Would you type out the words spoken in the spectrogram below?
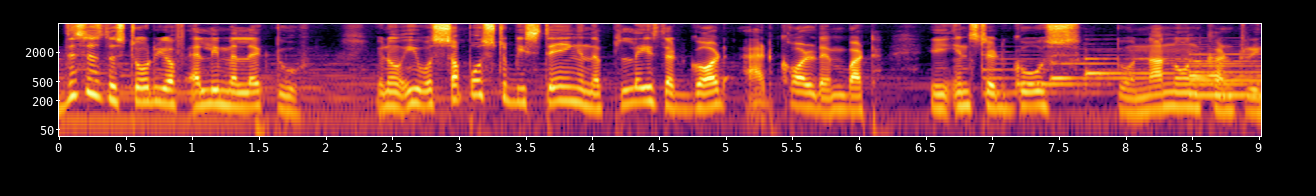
this is the story of elimelech too you know he was supposed to be staying in the place that god had called him but he instead goes to an unknown country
